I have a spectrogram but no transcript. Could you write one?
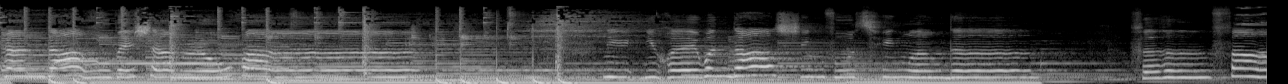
看到悲伤融化。你你会闻到幸福晴朗芬芳。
